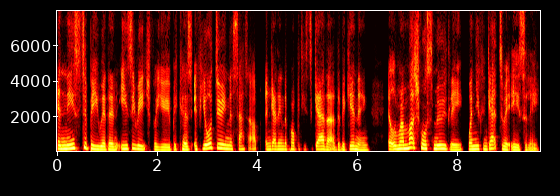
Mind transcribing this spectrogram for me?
it needs to be within easy reach for you because if you're doing the setup and getting the properties together at the beginning, it'll run much more smoothly when you can get to it easily.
